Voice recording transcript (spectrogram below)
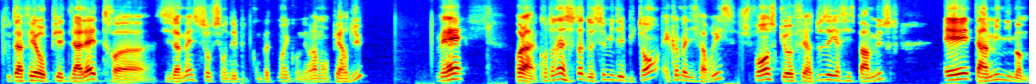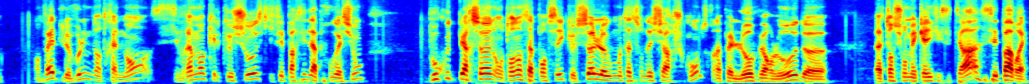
tout à fait au pied de la lettre, euh, si jamais, sauf si on débute complètement et qu'on est vraiment perdu. Mais voilà, quand on est à ce stade de semi-débutant, et comme l'a dit Fabrice, je pense que faire deux exercices par muscle est un minimum. En fait, le volume d'entraînement, c'est vraiment quelque chose qui fait partie de la progression. Beaucoup de personnes ont tendance à penser que seule l'augmentation des charges compte, ce qu'on appelle l'overload, euh, la tension mécanique, etc. C'est pas vrai.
